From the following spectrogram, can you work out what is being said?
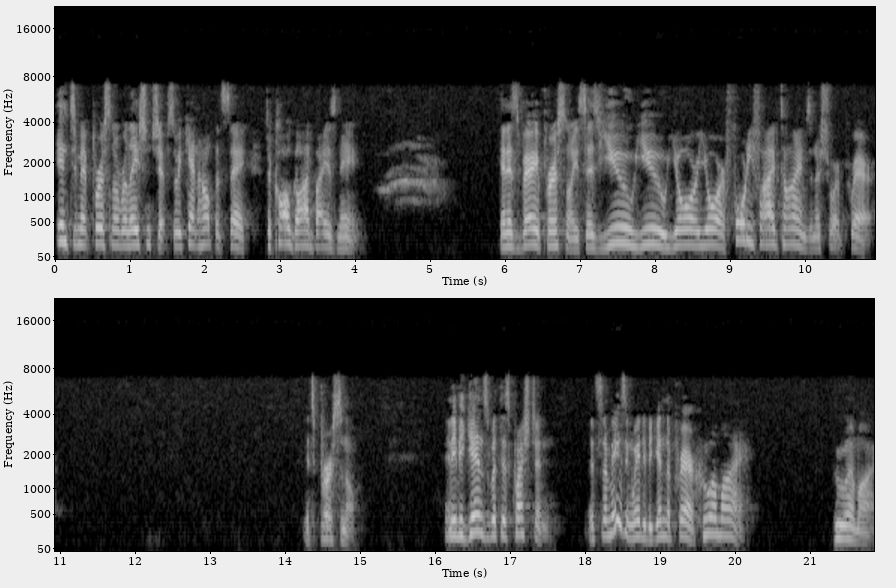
intimate personal relationship. So he can't help but say to call God by his name. And it's very personal. He says, You, you, your, your, 45 times in a short prayer. It's personal. And he begins with this question. It's an amazing way to begin the prayer Who am I? Who am I?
